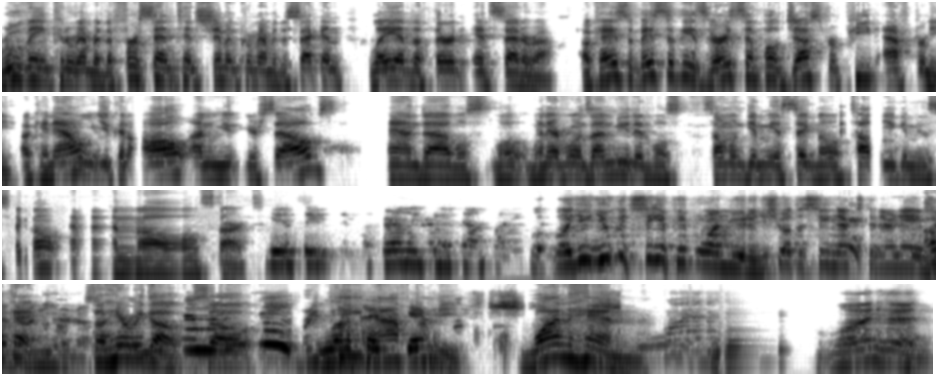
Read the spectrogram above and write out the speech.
Ruvain can remember the first sentence, Shimon can remember the second, Leah the third, etc. Okay, so basically it's very simple. Just repeat after me. Okay, now you can all unmute yourselves, and uh, we'll, we'll when everyone's unmuted, will someone give me a signal? Tell you give me the signal, and I'll start. Apparently, it's gonna sound funny. Well, Well, you you could see if people are unmuted. You should be able to see next to their names if they're unmuted or not. so here we go. So repeat after me. One hen. One hen.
